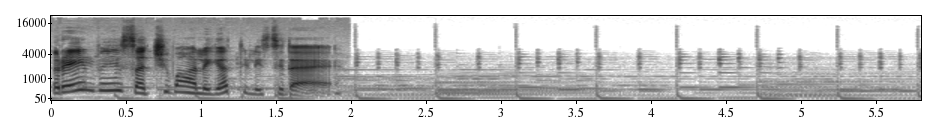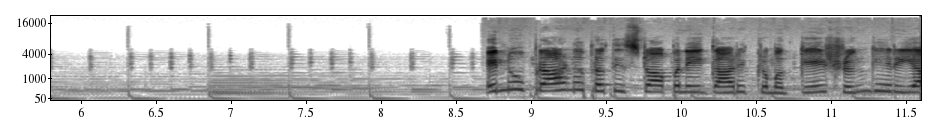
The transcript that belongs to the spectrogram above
ರೈಲ್ವೆ ಸಚಿವಾಲಯ ತಿಳಿಸಿದೆ. ಇನ್ನು ಪ್ರಾಣ ಪ್ರತಿಷ್ಠಾಪನೆ ಕಾರ್ಯಕ್ರಮಕ್ಕೆ ಶೃಂಗೇರಿಯ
